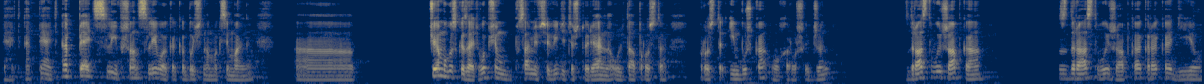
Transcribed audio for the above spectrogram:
Опять, опять, опять слив. Шанс слива, как обычно, максимальный. А... Что я могу сказать? В общем, сами все видите, что реально ульта просто, просто имбушка. О, хороший джин. Здравствуй, жабка. Здравствуй, жабка, крокодил.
